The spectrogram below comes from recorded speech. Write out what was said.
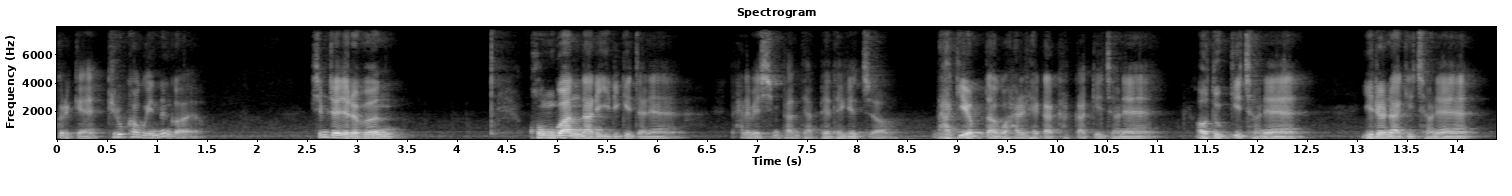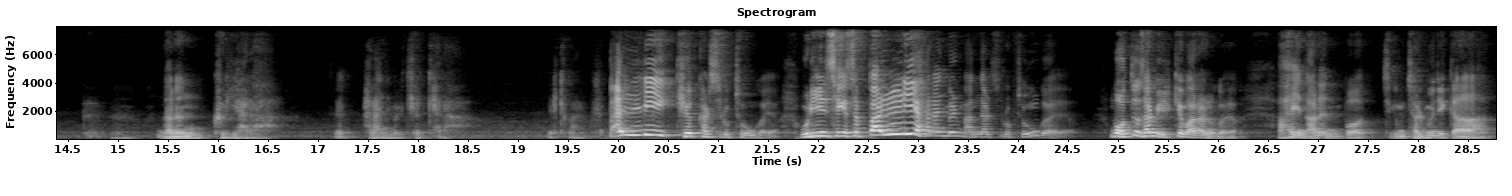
그렇게 기록하고 있는 거예요. 심지어 여러분 공고한 날이 이르기 전에 하나님의 심판 앞에 되겠죠. 낙이 없다고 할 해가 가깝기 전에 어둡기 전에 일어나기 전에 너는 그리하라. 하나님을 기억해라. 이렇게 말합니다. 빨리 기억할수록 좋은 거예요. 우리 인생에서 빨리 하나님을 만날수록 좋은 거예요. 뭐 어떤 사람이 이렇게 말하는 거예요. 아이 나는 뭐 지금 젊으니까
